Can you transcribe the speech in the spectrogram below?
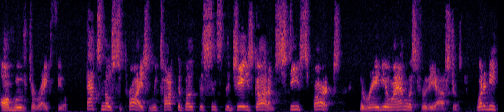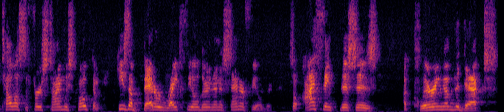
I'll move to right field. That's no surprise. We talked about this since the Jays got him. Steve Sparks, the radio analyst for the Astros. What did he tell us the first time we spoke to him? He's a better right fielder than a center fielder. So I think this is a clearing of the decks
